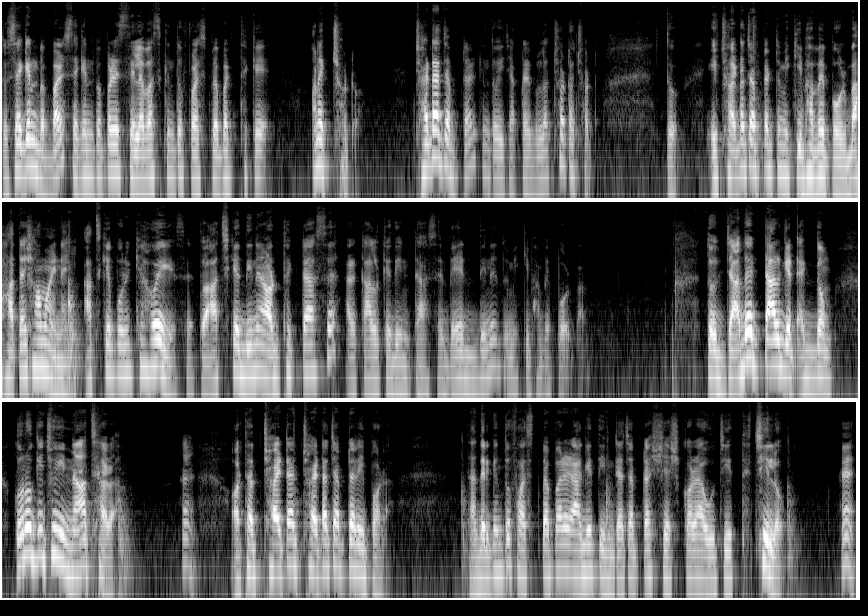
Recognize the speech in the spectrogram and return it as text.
তো সেকেন্ড পেপার সেকেন্ড পেপারের সিলেবাস কিন্তু ফার্স্ট পেপার থেকে অনেক ছোট। ছয়টা চ্যাপ্টার কিন্তু ওই চ্যাপ্টারগুলো ছোট ছোট। তো এই ছয়টা চ্যাপ্টার তুমি কীভাবে পড়বা? হাতে সময় নাই। আজকে পরীক্ষা হয়ে গেছে, তো আজকে দিনে অর্ধেকটা আছে আর কালকে দিনটা আছে। দেড় দিনে তুমি কীভাবে পড়বা? তো যাদের টার্গেট একদম কোনো কিছুই না ছাড়া হ্যাঁ অর্থাৎ ছয়টার ছয়টা চ্যাপ্টারই পড়া, তাদের কিন্তু ফার্স্ট পেপারের আগে তিনটা চ্যাপ্টার শেষ করা উচিত ছিল। হ্যাঁ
